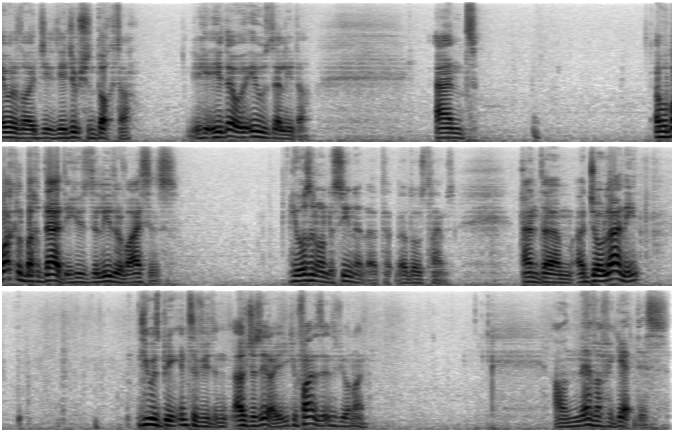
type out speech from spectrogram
Ayman al-Zawahiri, the Egyptian doctor, he, he, he was their leader, and Abu Bakr al-Baghdadi, who's the leader of ISIS, he wasn't on the scene at, at, those times, and um, Jolani, he was being interviewed in Al Jazeera. You can find this interview online. I'll never forget this.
